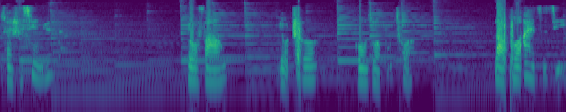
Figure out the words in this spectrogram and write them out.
算是幸运的，有房有车，工作不错，老婆爱自己，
